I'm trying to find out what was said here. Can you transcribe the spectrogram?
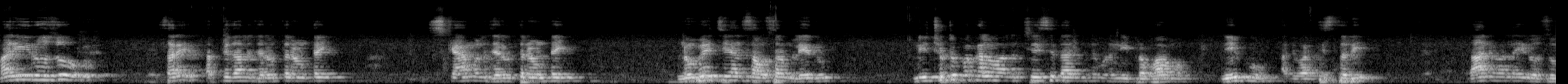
మరి ఈరోజు సరే తప్పిదాలు జరుగుతూనే ఉంటాయి స్కాములు జరుగుతూనే ఉంటాయి. నువ్వే చేయాల్సిన అవసరం లేదు. నీ చుట్టుపక్కల వాళ్ళు చేసే దాని మీద కూడా నీ ప్రభావం నీకు అది వర్తిస్తుంది. దానివల్ల ఈరోజు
